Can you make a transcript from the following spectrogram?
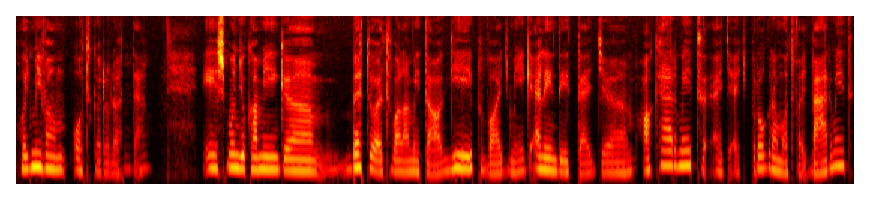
hogy mi van ott körülötte. Uh-huh. És mondjuk, amíg betölt valamit a gép, vagy még elindít egy akármit, egy, egy programot, vagy bármit,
